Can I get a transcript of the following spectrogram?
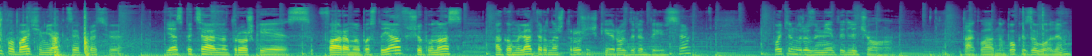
і побачимо, як це працює. Я спеціально трошки з фарами постояв, щоб у нас акумулятор наш трошечки розрядився. Потім зрозумієте для чого. Так, ладно, поки заводимо.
